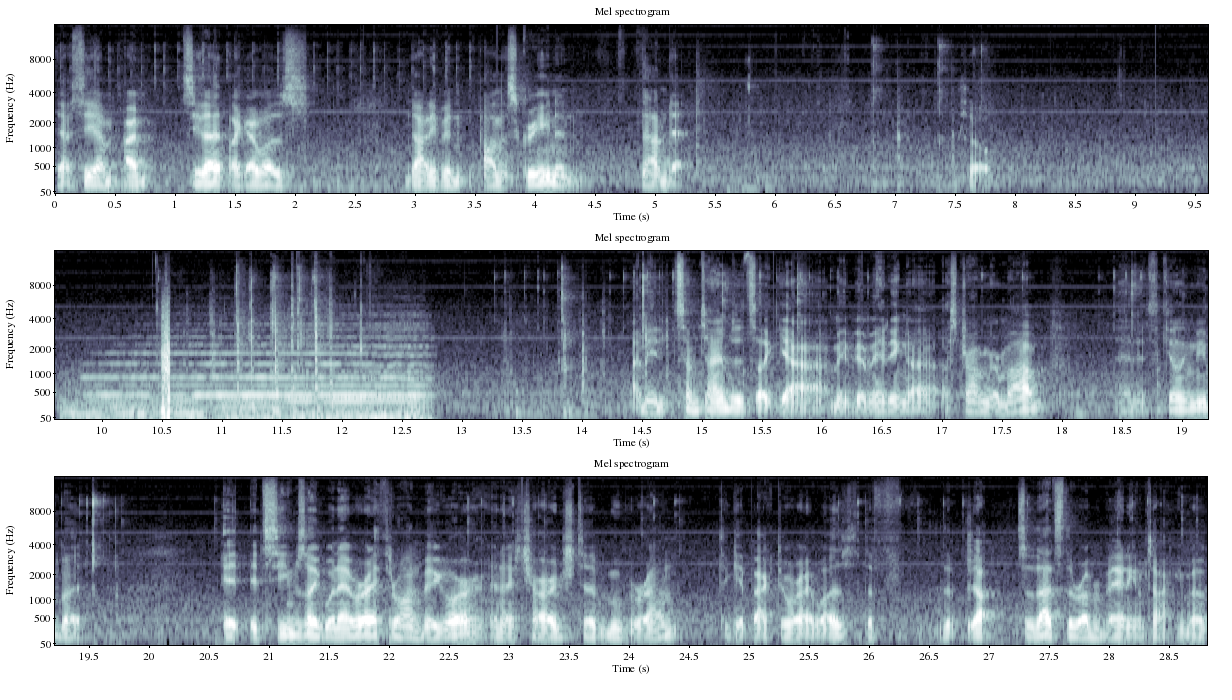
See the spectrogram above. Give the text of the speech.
Yeah, see, I'm I'm see that like I was not even on the screen, and now I'm dead. So. I mean, sometimes it's like, yeah, maybe I'm hitting a, a stronger mob and it's killing me, but it, it seems like whenever I throw on Vigor and I charge to move around to get back to where I was, the, the so that's the rubber banding I'm talking about.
